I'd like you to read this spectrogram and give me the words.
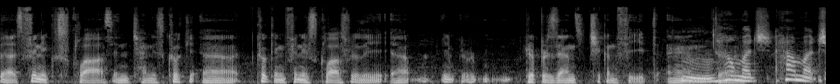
uh, phoenix claws in Chinese cooking. Uh, cooking phoenix claws really uh, represents chicken feet. And Hmm, how uh, much how much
